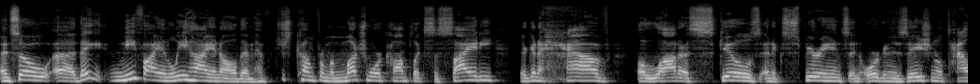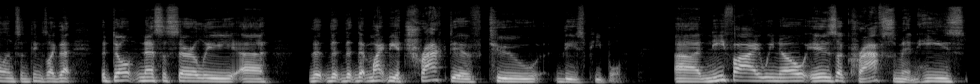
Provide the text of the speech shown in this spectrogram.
And so uh, they, Nephi and Lehi and all them have just come from a much more complex society. They're going to have a lot of skills and experience and organizational talents and things like that that don't necessarily uh, that, that, that might be attractive to these people. Uh, Nephi, we know, is a craftsman. He's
